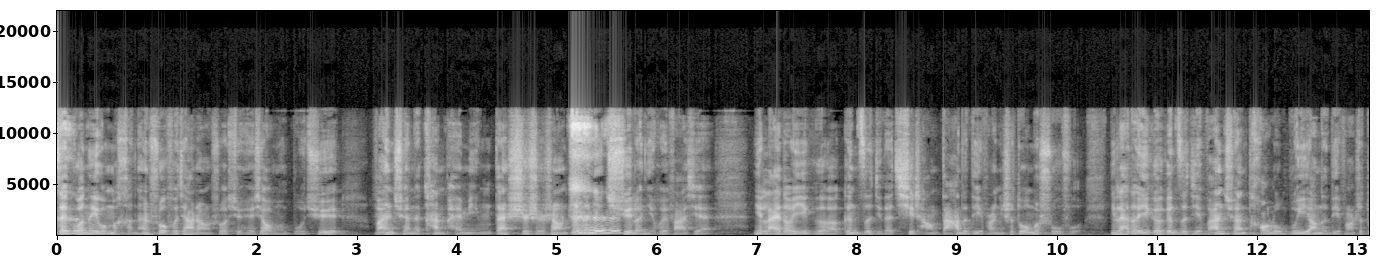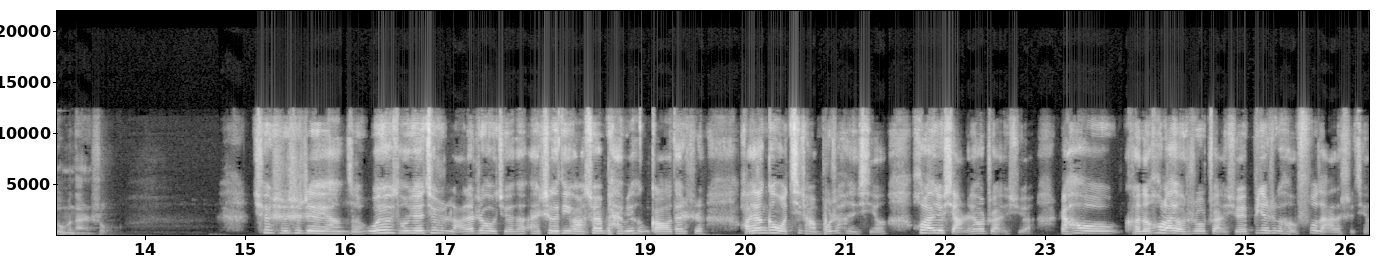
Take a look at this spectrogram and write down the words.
在国内，我们很难说服家长说选学校我们不去完全的看排名，但事实上，真的你去了，你会发现，你来到一个跟自己的气场搭的地方，你是多么舒服；你来到一个跟自己完全套路不一样的地方，是多么难受。确实是这个样子。我有同学就是来了之后觉得，哎，这个地方虽然排名很高，但是好像跟我气场不是很行。后来就想着要转学，然后可能后来有时候转学毕竟是个很复杂的事情，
